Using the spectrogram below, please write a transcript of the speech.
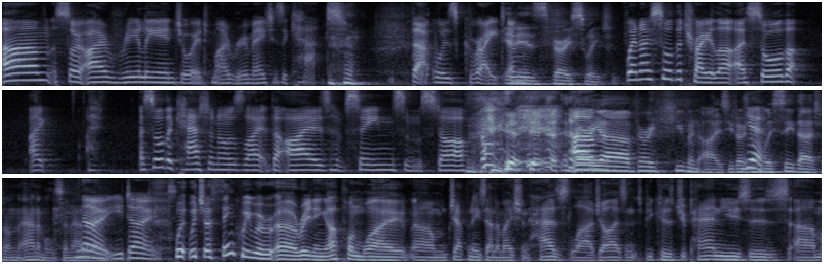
Um, so I really enjoyed my roommate as a cat. that was great. It And is very sweet. When I saw the trailer, I saw that I, I I saw the cat and I was like, the eyes have seen some stuff. Very, uh, very human eyes. You don't Um, yeah. normally see that on animals in anime. no, you don't. Which I think we were uh, reading up on why um, Japanese animation has large eyes, and it's because Japan uses um,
